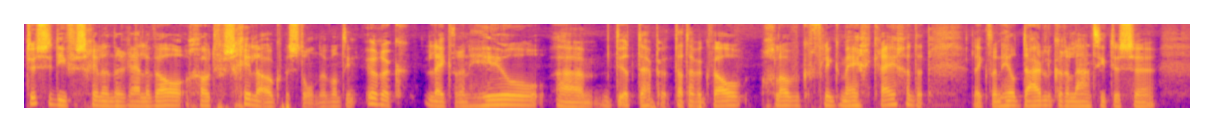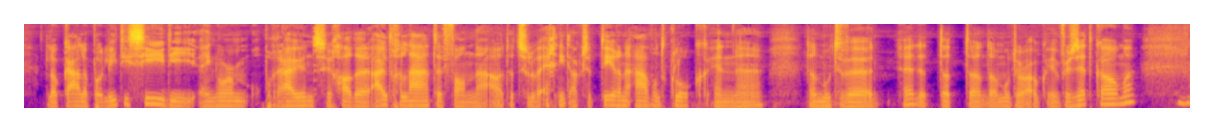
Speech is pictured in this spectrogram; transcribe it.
tussen die verschillende rellen wel grote verschillen ook bestonden. Want in Urk leek er een heel, ehm, dat, heb, dat heb ik wel geloof ik flink meegekregen. Dat leek er een heel duidelijke relatie tussen lokale politici die enorm opruiend zich hadden uitgelaten van nou dat zullen we echt niet accepteren een avondklok en eh, dan moeten we hè, dat, dat, dan, dan moet er ook in verzet komen Mhm.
